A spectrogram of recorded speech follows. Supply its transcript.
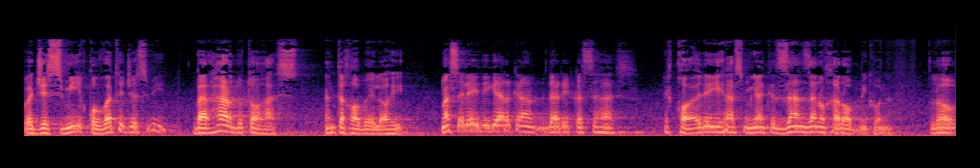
و جسمی قوت جسمی بر هر دوتا هست انتخاب الهی. مسئله دیگر که در این قصه هست قاعده ای هست میگن که زن زن رو خراب می‌کنه. لا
